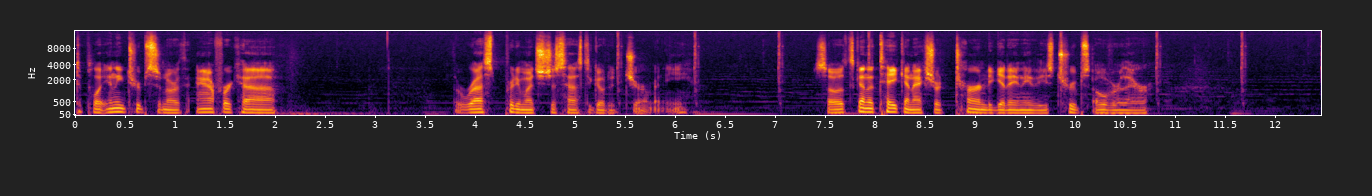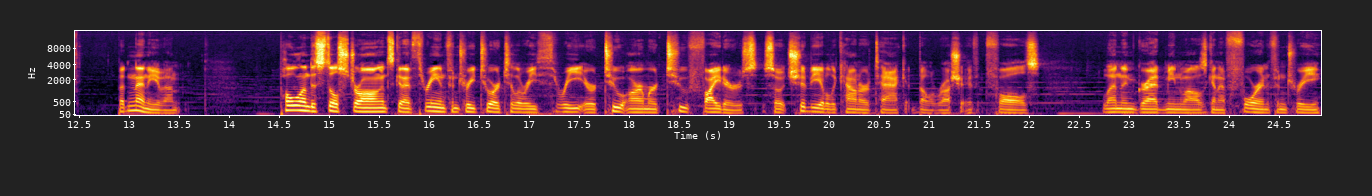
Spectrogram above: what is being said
deploy any troops to North Africa. The rest pretty much just has to go to Germany. So it's going to take an extra turn to get any of these troops over there. But in any event, Poland is still strong. It's going to have three infantry, two artillery, three or two armor, two fighters. So it should be able to counterattack at Belarusia if it falls. Leningrad, meanwhile, is going to have four infantry.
